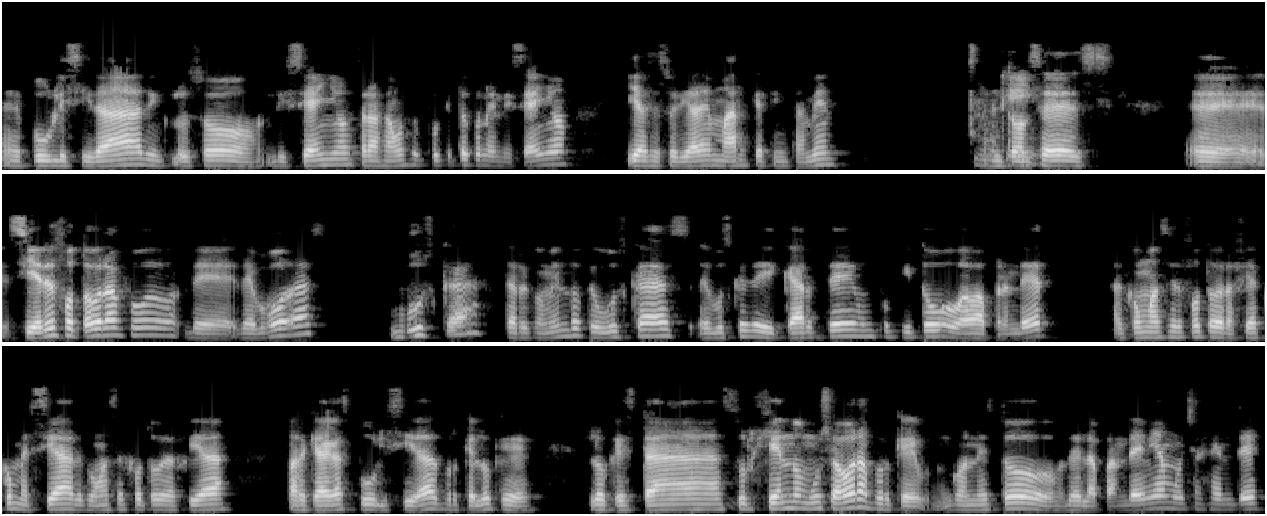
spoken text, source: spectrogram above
eh, publicidad, incluso diseño, trabajamos un poquito con el diseño y asesoría de marketing también. Okay. Entonces, eh, si eres fotógrafo de, de, bodas, busca, te recomiendo que buscas, eh, busques dedicarte un poquito a aprender a cómo hacer fotografía comercial, cómo hacer fotografía para que hagas publicidad, porque es lo que, lo que está surgiendo mucho ahora, porque con esto de la pandemia mucha gente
